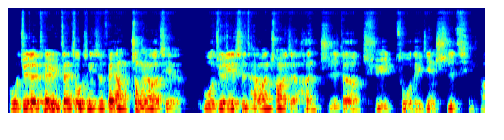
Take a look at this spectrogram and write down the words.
我觉得 Terry 在做的事情是非常重要，而且我觉得也是台湾创业者很值得去做的一件事情哈。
